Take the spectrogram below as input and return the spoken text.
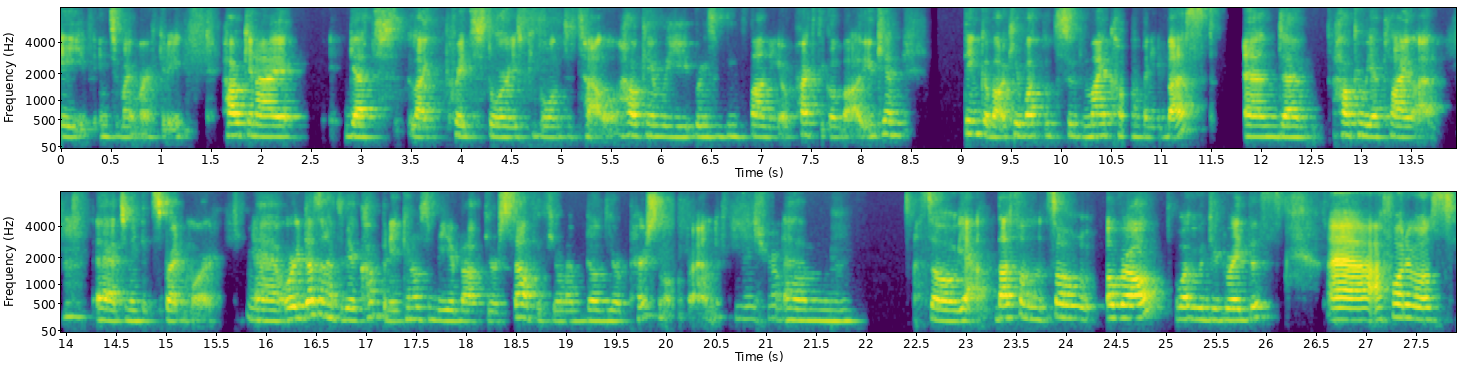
awe into my marketing? How can I get like create stories people want to tell? How can we bring something funny or practical value? You can think about okay, what would suit my company best and um, how can we apply that uh, to make it spread more Yeah. uh, or it doesn't have to be a company it can also be about yourself if you want to build your personal brand um, so yeah that's fun so overall what would you grade this Uh, I thought it was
